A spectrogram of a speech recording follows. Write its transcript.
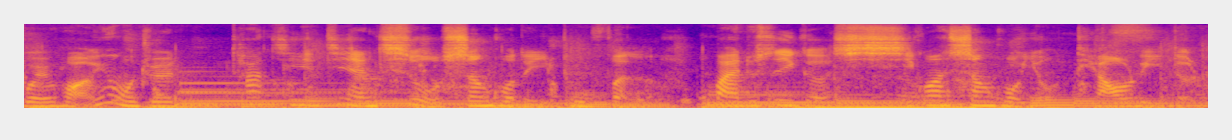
规划，因为我觉得他今天既然是我生活的一部分了，我本来就是一个习惯生活有条理的人，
